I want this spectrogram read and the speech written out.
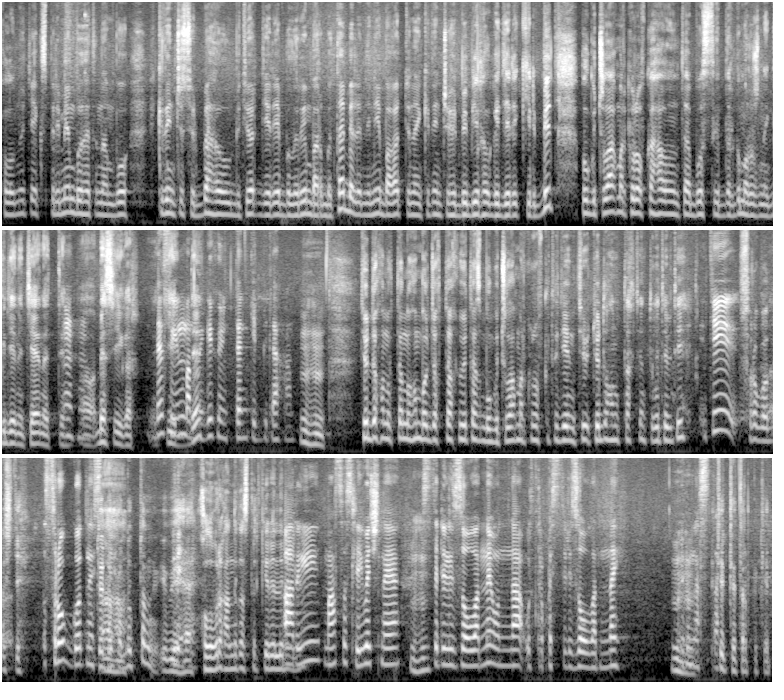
колону те эксперимент быгытынан бу кидинчи сүрбе хыл бүтөр дере былырын бар быта беленини багат түнен хүрбе бир хылга дере кирбит. Бу гучулак маркировка хонуктан болжоктак үтас бу гучулак маркировка теден түрдө хонуктактан тугутебди. Ти Срок годности. срок годности. Керелер. Ары, масса сливочная, стерилизованная, онна ультрапастеризованная. Үрүңаста. Тет тетрапакет.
